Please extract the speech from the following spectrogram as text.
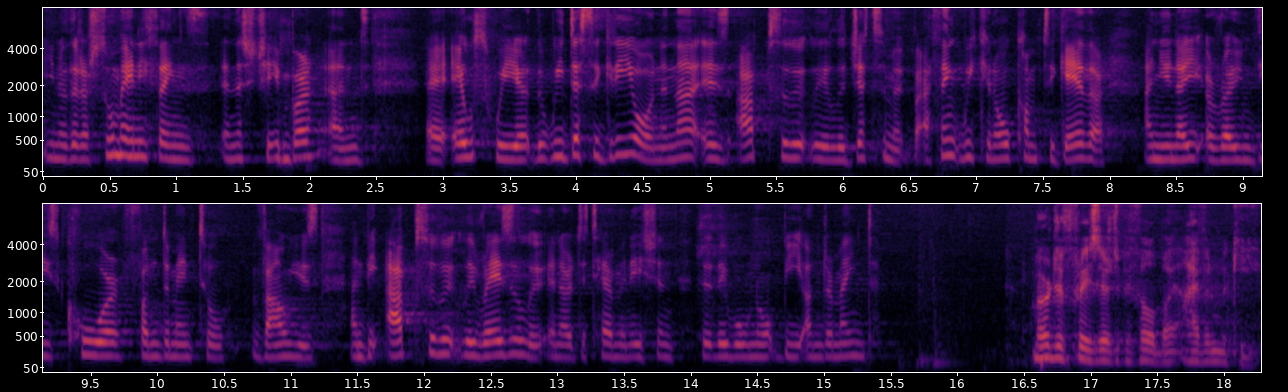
You know, there are so many things in this chamber and uh, elsewhere that we disagree on, and that is absolutely legitimate. But I think we can all come together and unite around these core fundamental values and be absolutely resolute in our determination that they will not be undermined. Murder Fraser to be followed by Ivan McKee.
